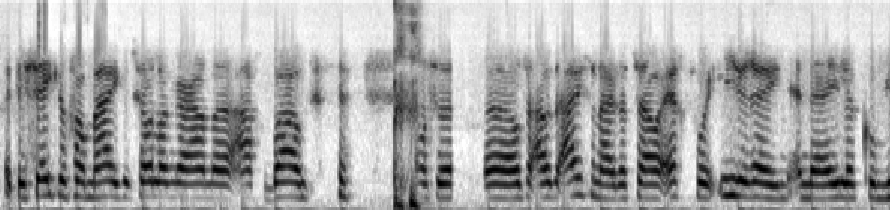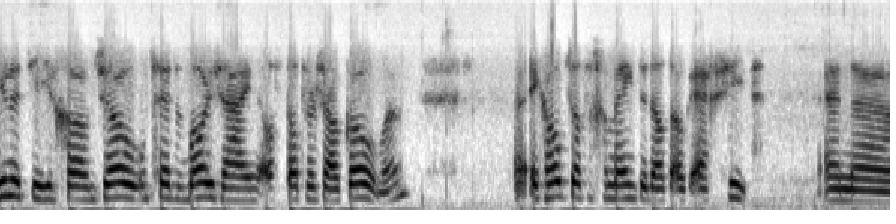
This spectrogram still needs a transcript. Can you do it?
Het is zeker van mij, ik heb zo lang daaraan aan gebouwd. als, uh, als oud-eigenaar, dat zou echt voor iedereen en de hele community gewoon zo ontzettend mooi zijn als dat er zou komen. ik hoop dat de gemeente dat ook echt ziet. En uh,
